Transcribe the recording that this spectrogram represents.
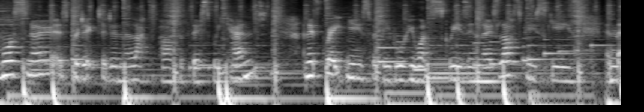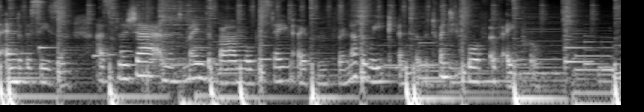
More snow is predicted in the latter part of this weekend and it's great news for people who want to squeeze in those last few skis in the end of the season as Flégère and the Domaine de Balme will be staying open for another week until the 24th of April.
